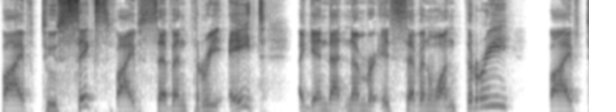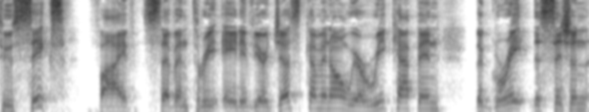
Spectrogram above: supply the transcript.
526 5738. Again, that number is 713 526 5738. If you're just coming on, we are recapping the great decision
